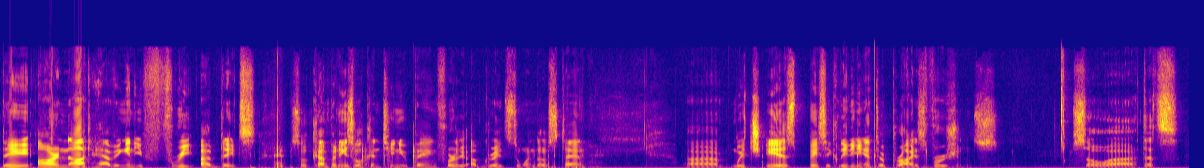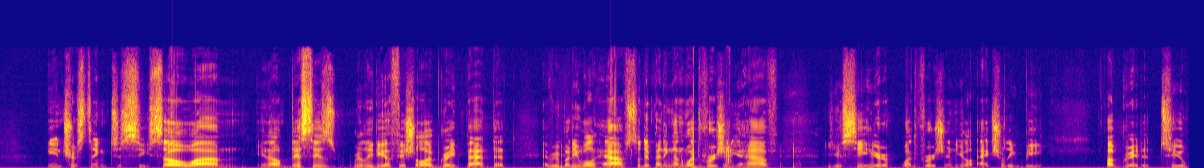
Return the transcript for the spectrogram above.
They are not having any free updates. So companies will continue paying for the upgrades to Windows 10, uh, which is basically the enterprise versions. So uh, that's interesting to see. So, um, you know, this is really the official upgrade path that everybody will have. So depending on what version you have, you see here what version you'll actually be upgraded to.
